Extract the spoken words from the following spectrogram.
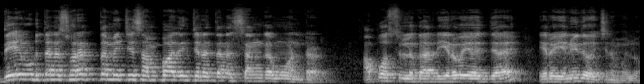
దేవుడు తన స్వరక్తమిచ్చి సంపాదించిన తన సంఘము అంటాడు. అపోస్తుల గారు ఇరవై అధ్యాయం ఇరవై ఎనిమిదో వచనములో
